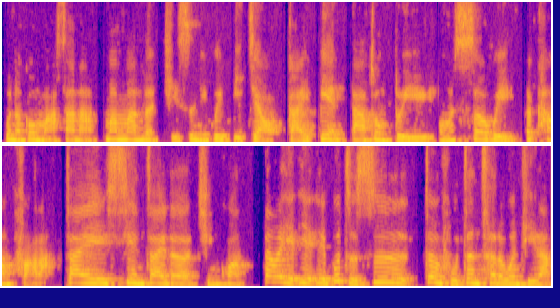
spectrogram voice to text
不能够马上啊，慢慢的其实你会比较改变大众对于我们社会的看法啦。在现在的情况，当然也也也不只是政府政策的问题啦，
